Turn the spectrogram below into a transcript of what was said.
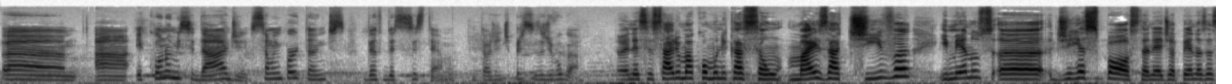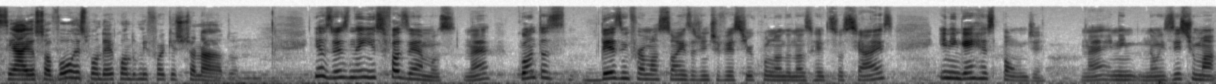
a, a economicidade são importantes dentro desse sistema. Então a gente precisa divulgar. É necessário uma comunicação mais ativa e menos uh, de resposta, né? De apenas assim, ah, eu só vou responder quando me for questionado. E às vezes nem isso fazemos, né? Quantas desinformações a gente vê circulando nas redes sociais e ninguém responde, né? Não existe uma,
